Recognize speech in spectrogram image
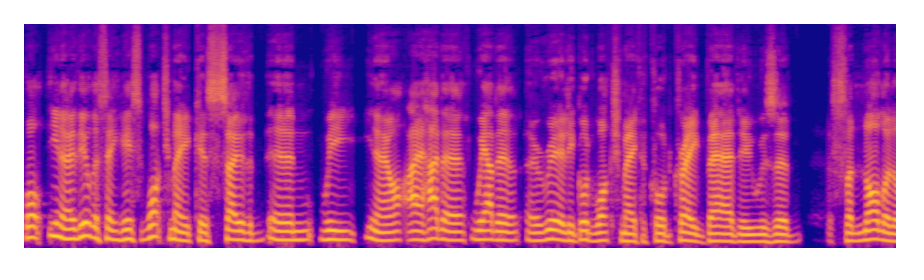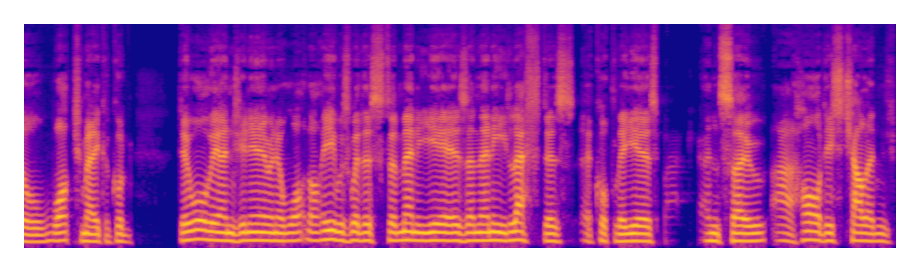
but you know, the other thing is watchmakers. So the, um, we, you know, I had a we had a, a, really good watchmaker called Craig Baird, who was a phenomenal watchmaker, could do all the engineering and whatnot. He was with us for many years, and then he left us a couple of years back. And so our hardest challenge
